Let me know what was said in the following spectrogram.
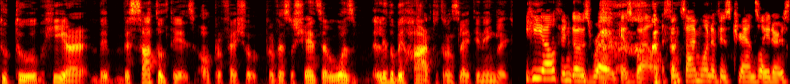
to, to hear the, the subtleties of Professor, Professor Scienza was a little bit hard to translate in English. He often goes rogue as well. Since I'm one of his translators,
